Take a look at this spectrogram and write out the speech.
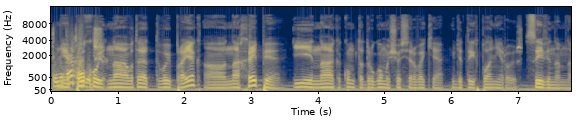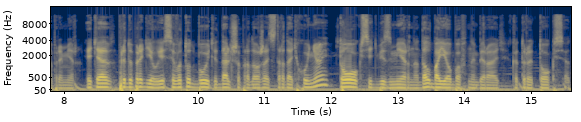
Ты не Мне похуй на вот этот твой проект, э, на Хэппи и на каком-то другом еще серваке, где ты их планируешь. С Ивином, например. Я тебя предупредил, если вы тут будете дальше продолжать страдать хуйней, токсить безмерно, долбоебов набирать, которые токсят,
